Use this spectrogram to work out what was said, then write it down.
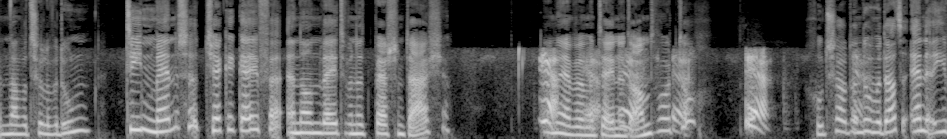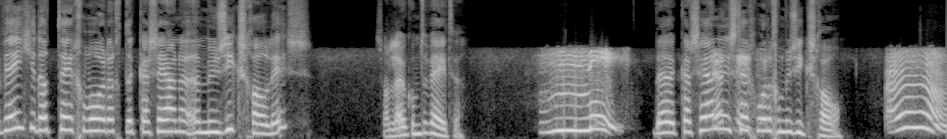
nou wat zullen we doen? Tien mensen, check ik even. En dan weten we het percentage. Ja, dan hebben we ja, meteen het antwoord, toch? Ja. Goed zo, dan doen we dat. En je weet je dat tegenwoordig de kazerne een muziekschool is? Dat is wel leuk om te weten. Nee. De kazerne is tegenwoordig een muziekschool. Ah.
